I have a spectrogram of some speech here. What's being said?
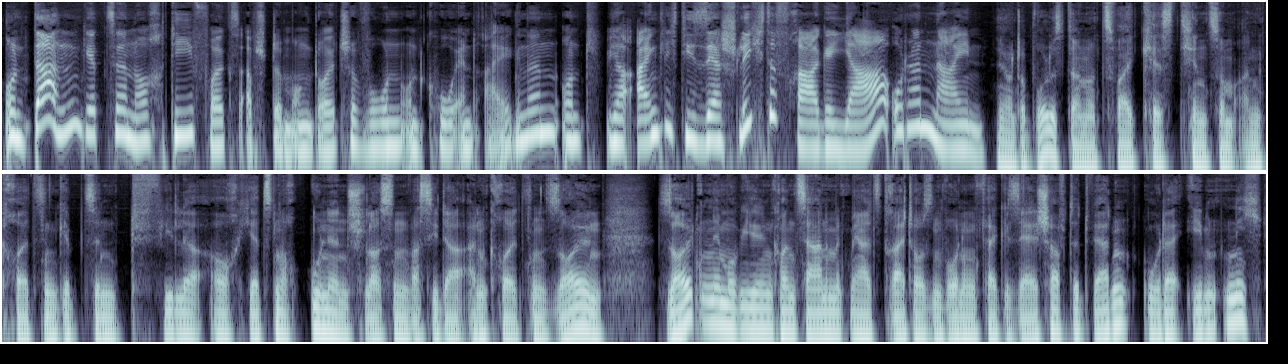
Und dann gibt's ja noch die Volksabstimmung Deutsche Wohnen und Co. enteignen. Und ja, eigentlich die sehr schlichte Frage, ja oder nein? Ja, und obwohl es da nur zwei Kästchen zum Ankreuzen gibt, sind viele auch jetzt noch unentschlossen, was sie da ankreuzen sollen. Sollten Immobilienkonzerne mit mehr als 3000 Wohnungen vergesellschaftet werden oder eben nicht.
